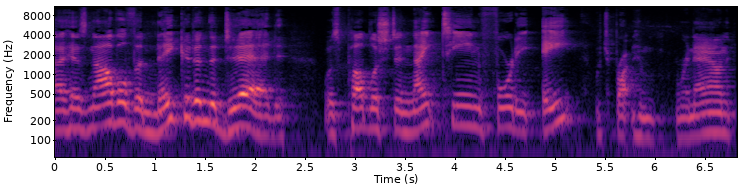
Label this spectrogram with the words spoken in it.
Uh, his novel, The Naked and the Dead, was published in 1948, which brought him renown.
